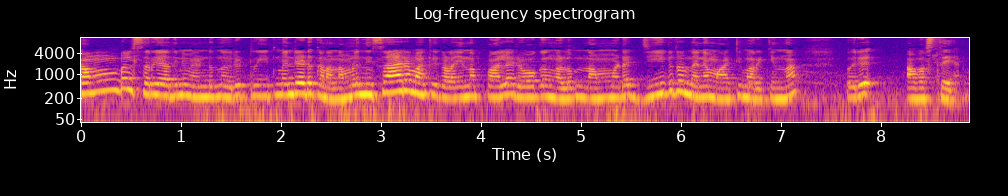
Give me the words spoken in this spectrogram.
കമ്പൽസറി അതിന് വേണ്ടുന്ന ഒരു ട്രീറ്റ്മെന്റ് എടുക്കണം. നമ്മൾ നിസാരമാക്കി കളയുന്ന പല രോഗങ്ങളും നമ്മുടെ ജീവിതം തന്നെ മാറ്റിമറിക്കുന്ന ഒരു അവസ്ഥയാണ്.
